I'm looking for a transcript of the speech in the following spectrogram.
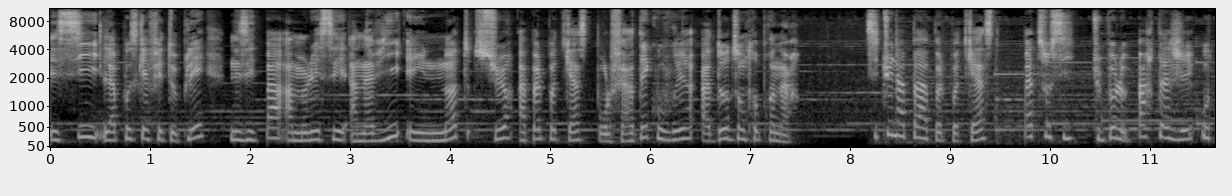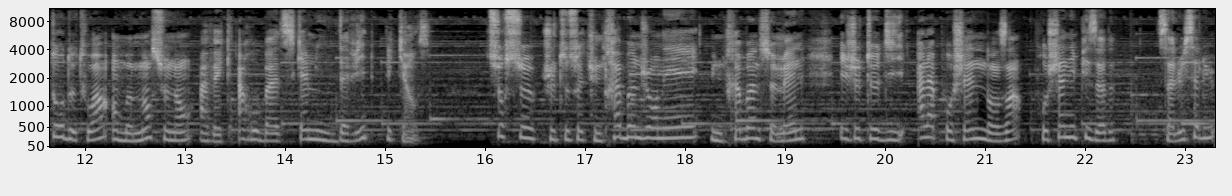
Et si la pause café te plaît, n'hésite pas à me laisser un avis et une note sur Apple Podcast pour le faire découvrir à d'autres entrepreneurs. Si tu n'as pas Apple Podcast, pas de souci, tu peux le partager autour de toi en me mentionnant avec Camille David P15. Sur ce, je te souhaite une très bonne journée, une très bonne semaine et je te dis à la prochaine dans un prochain épisode. Salut salut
